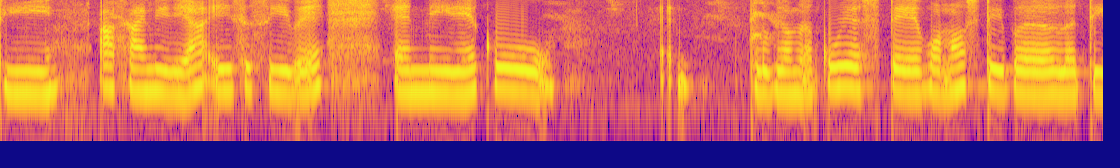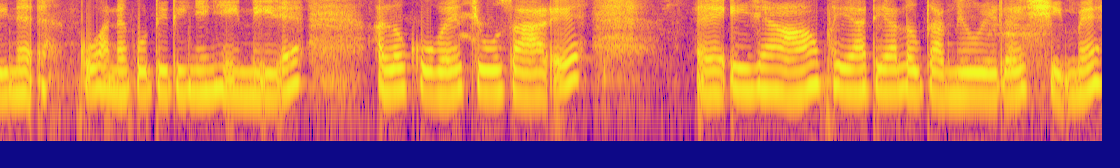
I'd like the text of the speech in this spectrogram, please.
ဒီ assignment တွေက ACC ပဲအဲနေတယ်ကိုဘယ်လိုပြောမလဲကိုယ့်ရဲ့ stay ပေါ့နော် stability နဲ့ကိုယ့်ဟာနဲ့ကိုယ်တည်တည်ငြိမ်ငြိမ်နေတယ်အလုပ်ကိုပဲစူးစမ်းတယ်အဲအေဂျင့်အောင်ဖရာတရားလောက်တာမျိုးတွေလည်းရှိမယ်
